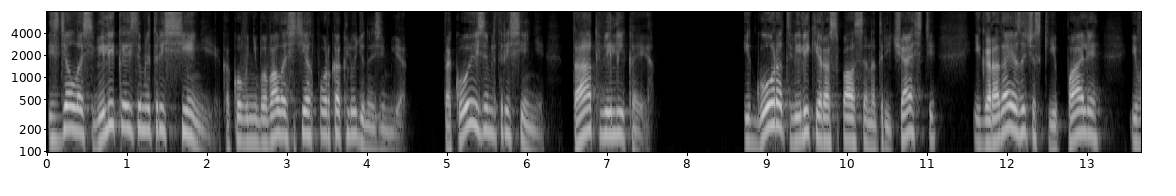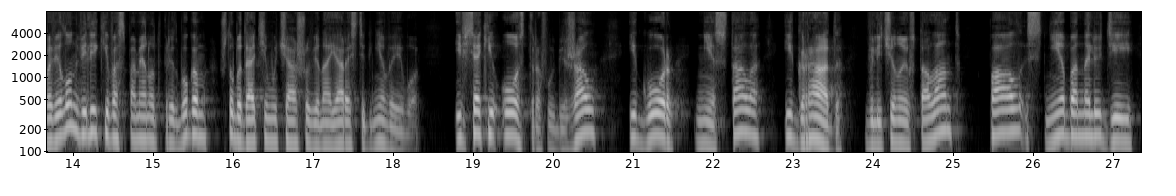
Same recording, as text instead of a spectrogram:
и сделалось великое землетрясение, какого не бывало с тех пор, как люди на земле. Такое землетрясение, так великое. И город великий распался на три части, и города языческие пали, и Вавилон Великий воспомянут пред Богом, чтобы дать ему чашу вина ярости гнева его. И всякий остров убежал, и гор не стало, и град величиной в талант пал с неба на людей,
